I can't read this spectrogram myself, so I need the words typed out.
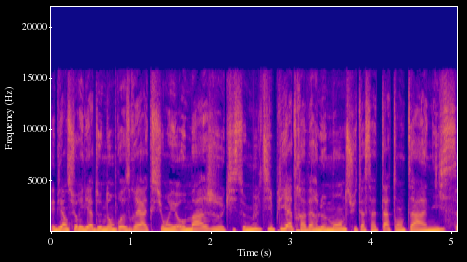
Et bien sûr, il y a de nombreuses réactions et hommages qui se multiplient à travers le monde suite à cet attentat à Nice.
